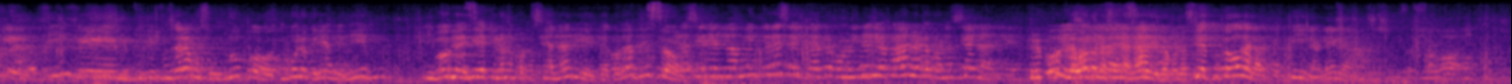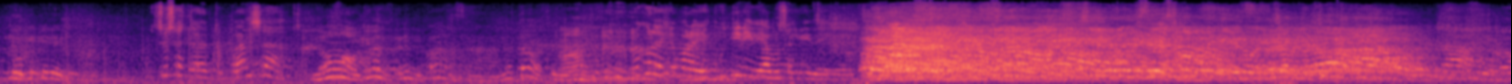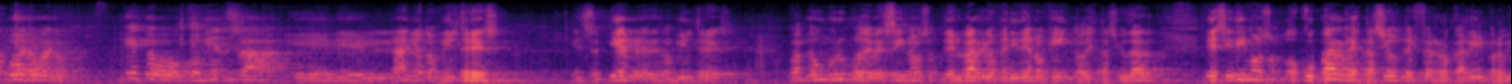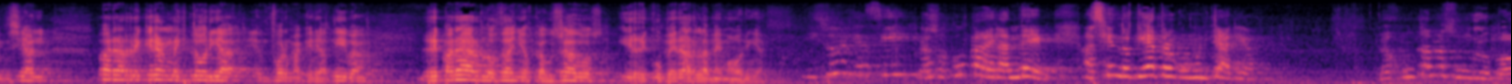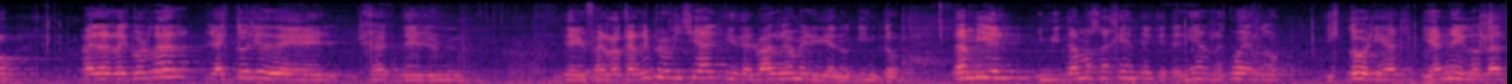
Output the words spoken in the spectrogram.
que yo te dije que, que fundáramos un grupo y vos no querías venir? Y vos me decías que no nos conocía a nadie, ¿te acordás de eso? Pero si en el 2003 el teatro comunitario acá no lo conocía nadie. Pero ¿cómo lo va a conocer a nadie? Lo conocía toda la Argentina, nena. ¿Qué, qué querés? ¿Yo ya estaba en tu panza? No, ¿qué vas a estar en mi panza? No estaba en Mejor dejémosla de discutir y veamos el video. Bueno, bueno, esto comienza en el año 2003, en septiembre de 2003, cuando un grupo de vecinos del barrio Meridiano Quinto de esta ciudad decidimos ocupar la estación del ferrocarril provincial para recrear la historia en forma creativa, reparar los daños causados y recuperar la memoria. Y surge así, nos ocupa del andén, haciendo teatro comunitario. Nos juntamos un grupo para recordar la historia del, del ferrocarril provincial y del barrio Meridiano Quinto. También invitamos a gente que tenían recuerdos, historias y anécdotas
